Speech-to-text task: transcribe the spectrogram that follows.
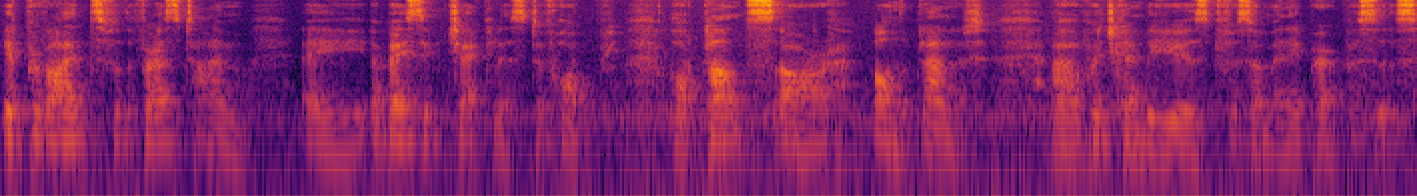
It provides for the first time a, a basic checklist of what, what plants are on the planet, uh, which can be used for so many purposes,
